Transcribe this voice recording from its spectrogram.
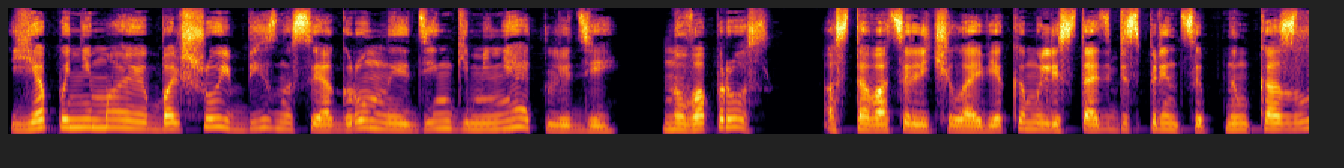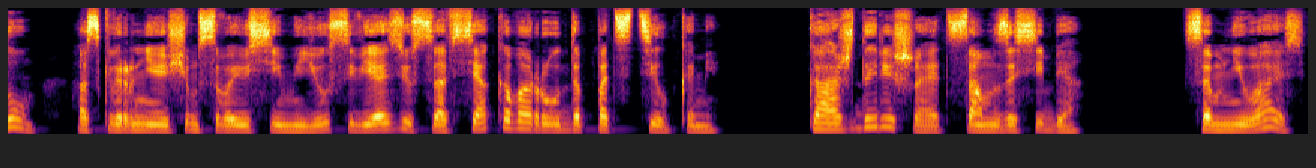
Я понимаю, большой бизнес и огромные деньги меняют людей. Но вопрос, оставаться ли человеком или стать беспринципным козлом – оскверняющим свою семью связью со всякого рода подстилками. Каждый решает сам за себя. Сомневаюсь,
